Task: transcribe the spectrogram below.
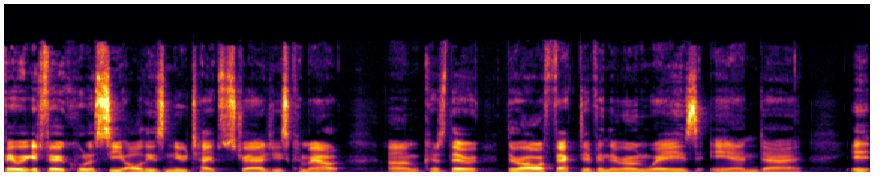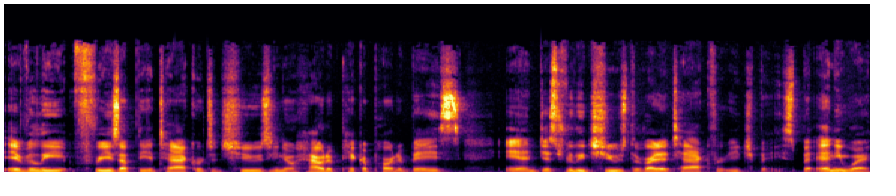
very it's very cool to see all these new types of strategies come out because um, they're they're all effective in their own ways and uh, it, it really frees up the attacker to choose you know how to pick apart a base and just really choose the right attack for each base. But anyway,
